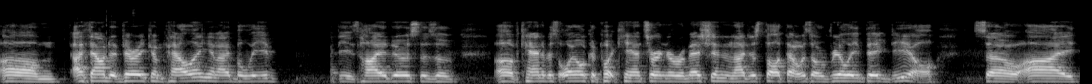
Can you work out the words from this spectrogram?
um, I found it very compelling. And I believed these high doses of, of cannabis oil could put cancer into remission. And I just thought that was a really big deal. So I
